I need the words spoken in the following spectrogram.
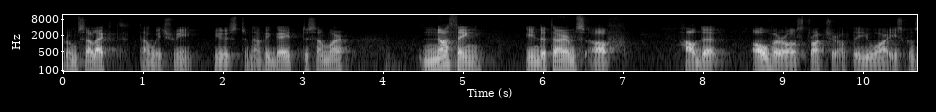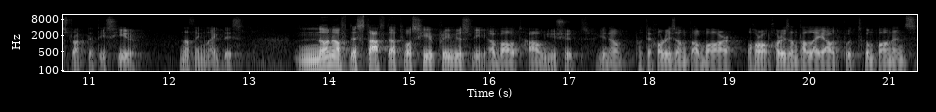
room select, uh, which we use to navigate to somewhere. Nothing in the terms of how the overall structure of the UI is constructed is here nothing like this. None of the stuff that was here previously about how you should, you know, put a horizontal bar or horizontal layout, put components,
